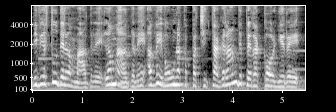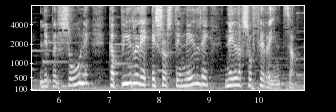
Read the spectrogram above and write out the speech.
Le virtù della madre. La madre aveva una capacità grande per accogliere le persone, capirle e sostenerle nella sofferenza.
